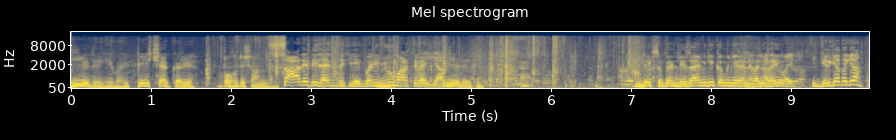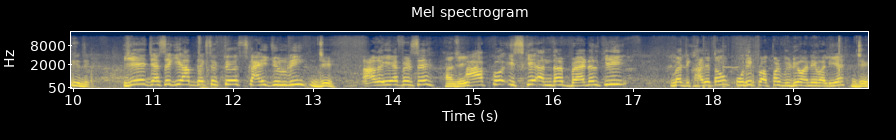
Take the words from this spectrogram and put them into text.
ये देखिए भाई पीस चेक करिए। बहुत ही शानदार। सारे डिज़ाइन देखिए एक बार व्यू मारते हुए आइए आप। ये देखिए। देख सकते हैं डिज़ाइन की कमी नहीं रहने वाली भाई। गिर गया था क्या? ये देख- ये जैसे कि आप देख सकते हो स्काई ज्वेलरी जी। आ गई है फिर से। हाँ जी। आपको इसके अंदर ब्राइडल की मैं दिखा देता हूँ पूरी प्रॉपर वीडियो आने वाली है। जी।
